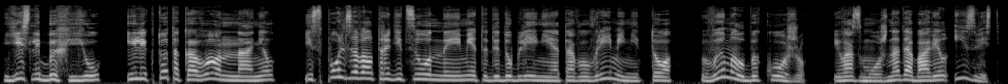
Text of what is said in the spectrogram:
Если бы Хью или кто-то, кого он нанял, использовал традиционные методы дубления того времени, то вымыл бы кожу и, возможно, добавил известь,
